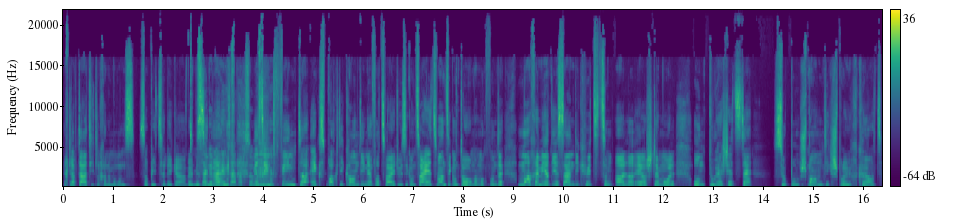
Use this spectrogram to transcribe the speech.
ich glaube, diesen Titel können wir uns so ein bisschen geben. Weil wir Sagen sind wir jetzt einfach so. wir sind Finter-Ex-Praktikantinnen von 2022 und darum haben wir gefunden, machen wir diese Sendung heute zum allerersten Mal. Und du hast jetzt äh, super spannende Gespräche gehört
